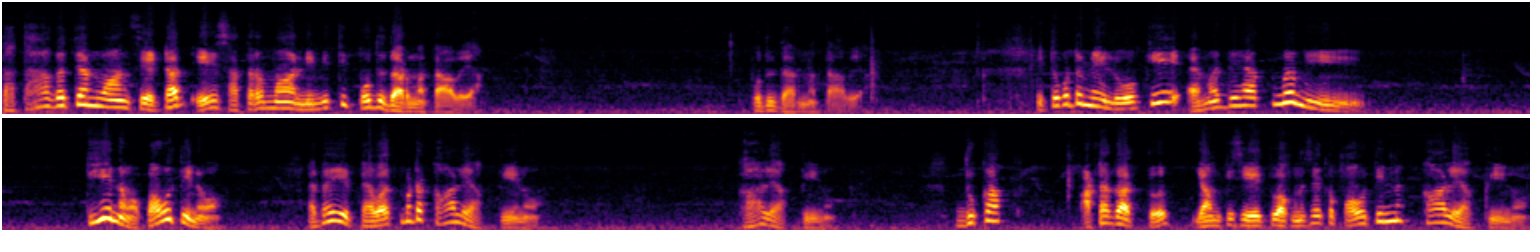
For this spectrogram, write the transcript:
තථාගතයන් වහන්සේටත් ඒ සතරමා නිමිති පොදු ධර්මතාවයක්. පොදු ධර්මතාවයක්. එතකොට මේ ලෝකේ හැම දෙයක්ම මේ තියෙනවා, පවතිනවා. හැබැයි පැවැත්මට කාලයක් තියෙනවා. කාලයක් තියෙනවා. දුකක් අටගත්තොත් යම්කිසි හේතුවක් නිසා ඒක පවතින කාලයක් තියෙනවා.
